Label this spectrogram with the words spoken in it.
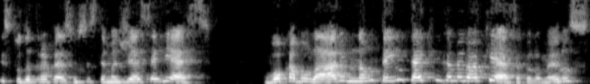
estuda através de um sistema de SRS vocabulário não tem técnica melhor que essa, pelo menos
